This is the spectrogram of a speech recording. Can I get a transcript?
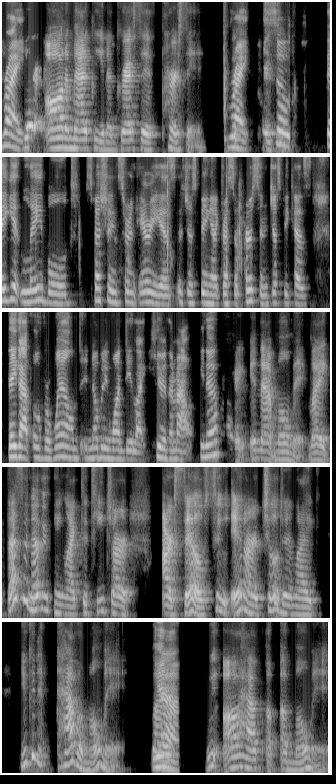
Right. They're automatically an aggressive person. Right. So they get labeled, especially in certain areas, as just being an aggressive person just because they got overwhelmed and nobody wanted to like hear them out, you know? Right. In that moment. Like that's another thing, like to teach our ourselves too and our children, like you can have a moment. Like, yeah. We all have a, a moment,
